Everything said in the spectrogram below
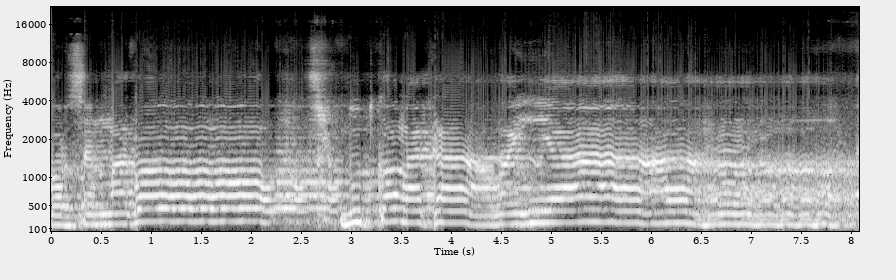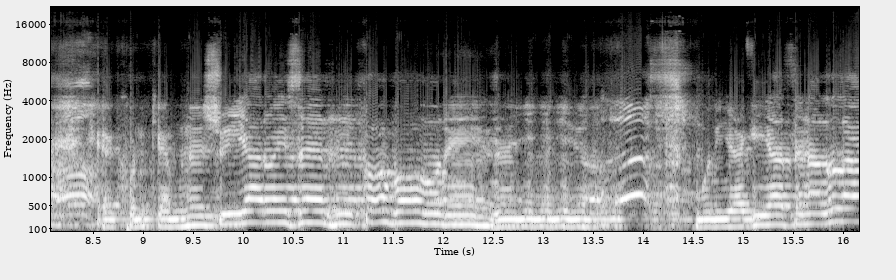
করছেন মা গো, দুধ কলা খাওয়াইয়া। এখন কেমনে শুইয়া রইছেন কবরে? মরিয়া গিয়াছেন আল্লাহ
